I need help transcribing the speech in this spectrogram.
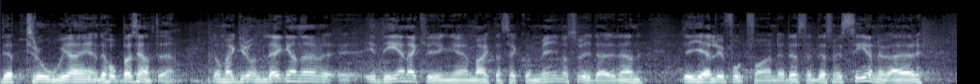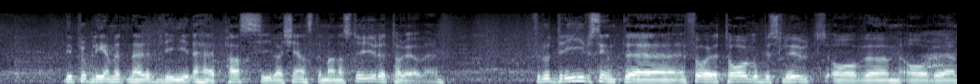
det tror jag det hoppas jag inte. De här grundläggande idéerna kring marknadsekonomin och så vidare, den, det gäller ju fortfarande. Det, det som vi ser nu är det är problemet när det blir det här passiva tjänstemannastyret tar över. För då drivs inte eh, företag och beslut av, eh, av, eh,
